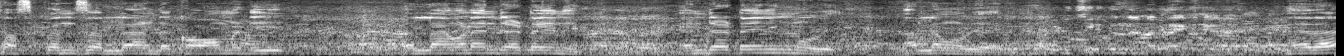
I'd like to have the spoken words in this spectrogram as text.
സസ്പെൻസ് എല്ലാം ഉണ്ട്. കോമഡി എല്ലാം കൂടെ എന്റർടൈനിങ് എന്റർടൈനിങ് മൂവി നല്ല മൂവിയായിരുന്നു ഏതാ?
